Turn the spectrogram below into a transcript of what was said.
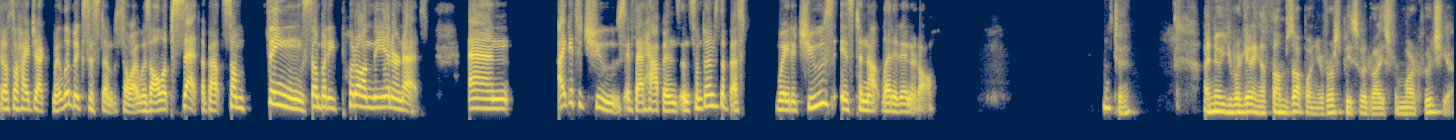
it also hijacked my limbic system. So I was all upset about some things somebody put on the internet, and I get to choose if that happens. And sometimes the best way to choose is to not let it in at all. Okay. I know you were getting a thumbs up on your first piece of advice from Mark Fuccio.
